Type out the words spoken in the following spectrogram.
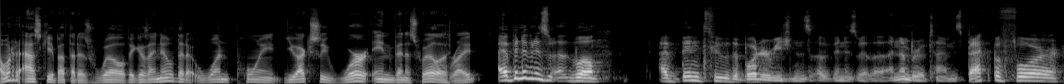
I wanted to ask you about that as well because I know that at one point you actually were in Venezuela, right? I've been to Venezuela. Well, I've been to the border regions of Venezuela a number of times. Back before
